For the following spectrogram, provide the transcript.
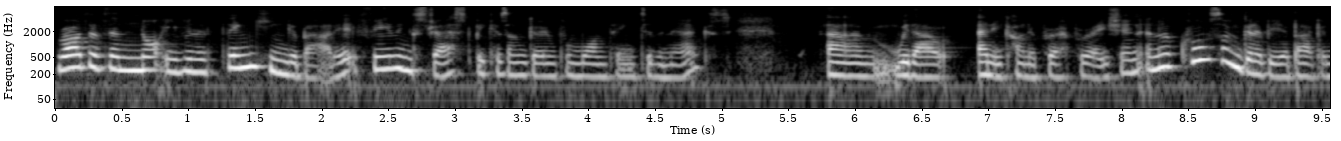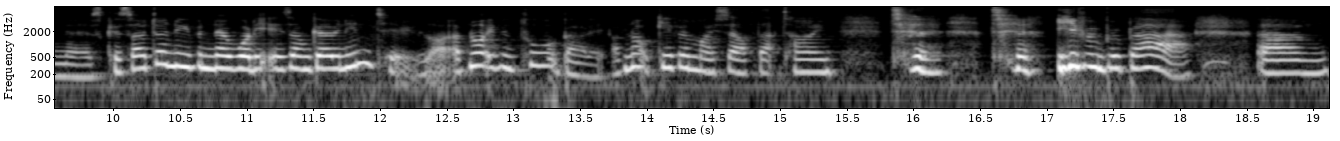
Rather than not even thinking about it, feeling stressed because I'm going from one thing to the next um, without any kind of preparation. And of course, I'm going to be a bag of nerves because I don't even know what it is I'm going into. Like I've not even thought about it. I've not given myself that time to to even prepare. Um,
